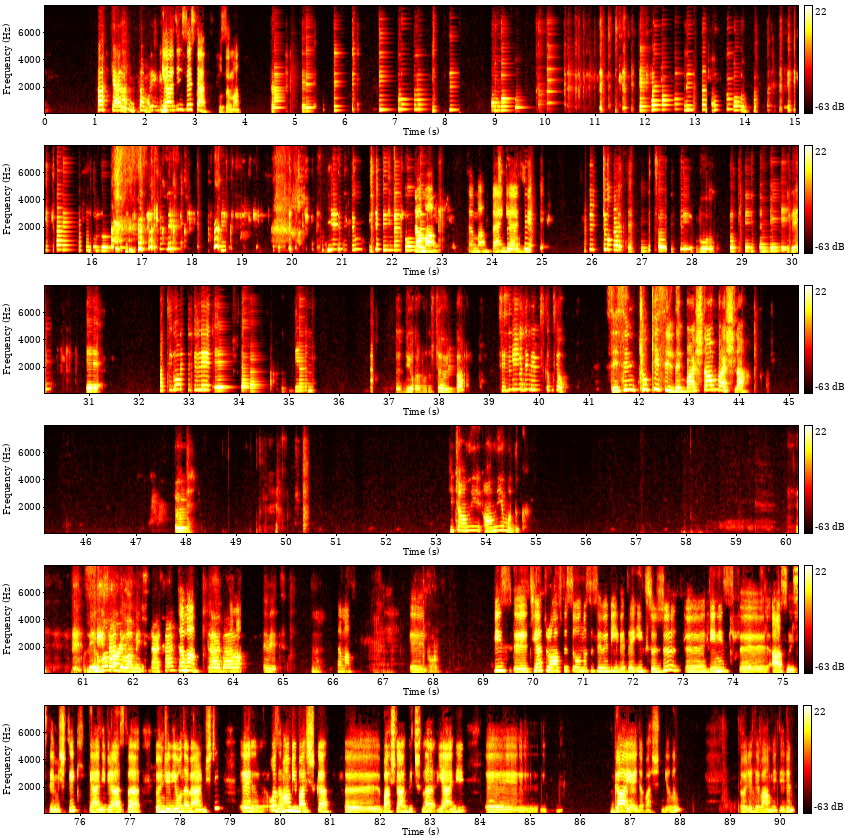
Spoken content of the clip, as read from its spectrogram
Hah geldin mi? Tamam. Bengü. Geldinse sen o zaman. Tamam. Tamam ben geldim. Çok bu ilgili. E, e, diyor bunu söylüyor. Mi? Bir sıkıntı yok. Sesin çok kesildi. Baştan başla. Öyle. Hiç anlay anlayamadık. Sanal sen alem- devam et istersen. Tamam. Galiba Tamam. evet. Tamam. Ee, biz e, tiyatro haftası olması sebebiyle de ilk sözü e, Deniz e, alsın istemiştik. Yani biraz da önceliği ona vermiştik. E, o zaman bir başka e, başlangıçla yani e, Gaia ile başlayalım. Öyle devam edelim.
